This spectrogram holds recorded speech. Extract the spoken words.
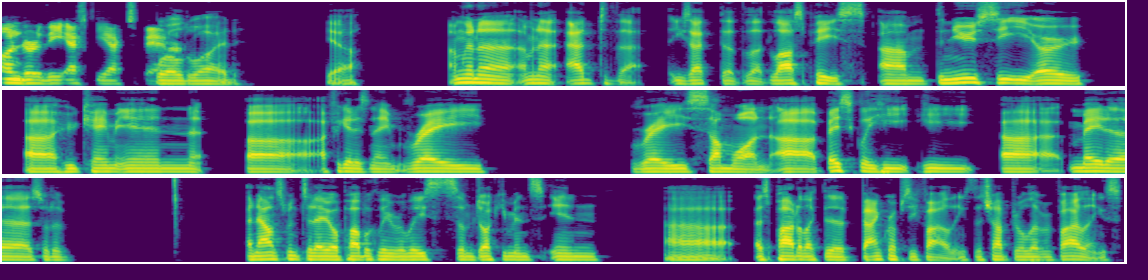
under the FTX banner. worldwide. Yeah, I'm gonna I'm gonna add to that exact that, that last piece. Um, the new CEO uh, who came in, uh, I forget his name, Ray Ray someone. Uh, basically, he he uh, made a sort of announcement today or publicly released some documents in uh, as part of like the bankruptcy filings, the Chapter 11 filings.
